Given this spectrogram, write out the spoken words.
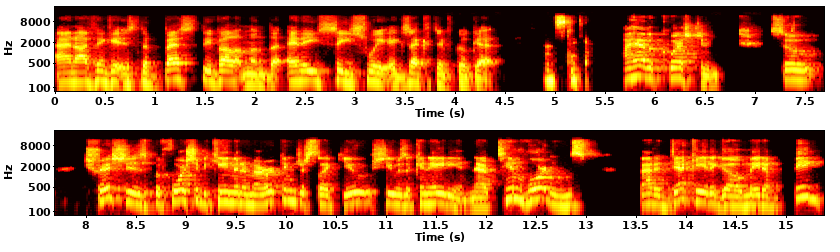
And I think it is the best development that any C suite executive could get. Fantastic. I have a question. So, Trish is, before she became an American, just like you, she was a Canadian. Now, Tim Hortons, about a decade ago, made a big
